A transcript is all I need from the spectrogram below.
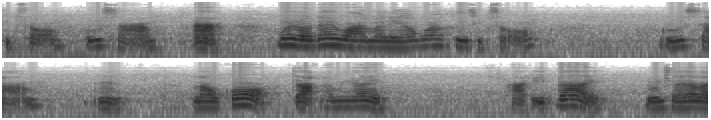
สิบสองรูทสามอะ มื่อเราได้ y มาแล้วว่าคือสิบสองรูทสามอืมเราก็จะทำยังไง หา x ได้ โดยใช้อะไร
